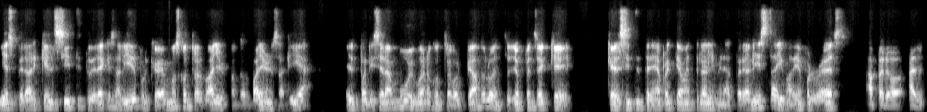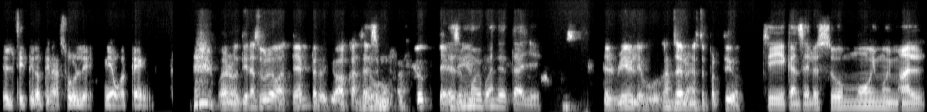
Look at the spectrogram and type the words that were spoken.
y esperar que el City tuviera que salir, porque vemos contra el Bayern, cuando el Bayern salía, el París era muy bueno contragolpeándolo, entonces yo pensé que, que el City tenía prácticamente la eliminatoria lista y más bien fue el revés. Ah, pero el City no tiene azul ni a Boateng. bueno, no tiene azul o Boateng, pero yo a Cancelo es un, es un muy buen detalle. Terrible, jugó Cancelo en este partido. Sí, Cancelo estuvo muy, muy mal,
